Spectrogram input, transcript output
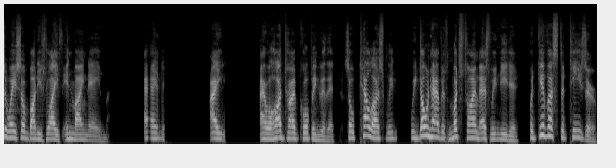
away somebody's life in my name. And I I have a hard time coping with it. So tell us we we don't have as much time as we needed, but give us the teaser.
